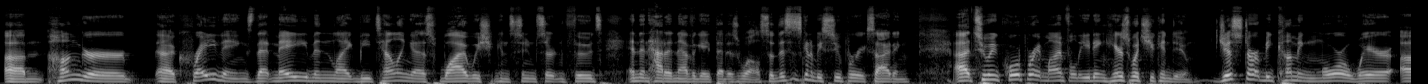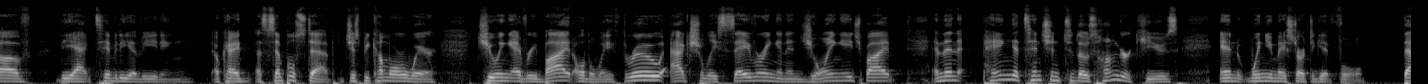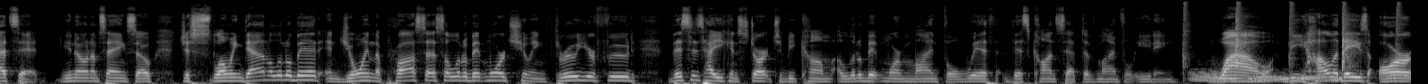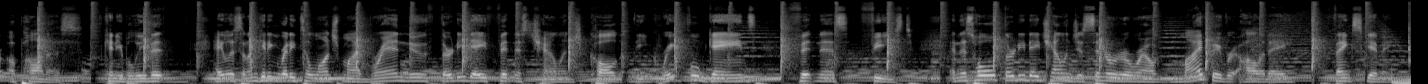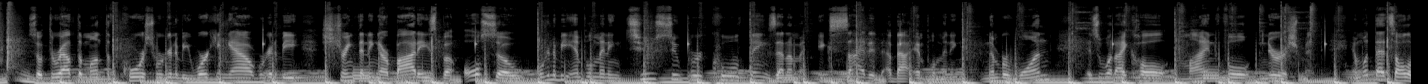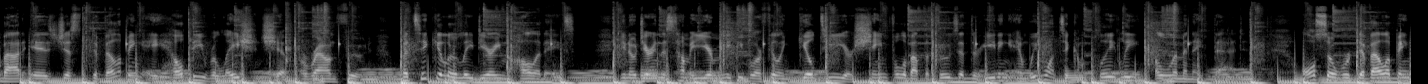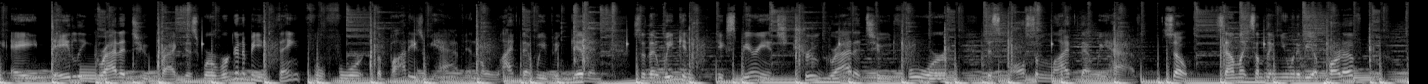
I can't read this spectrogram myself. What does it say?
um, hunger uh, cravings that may even like be telling us why we should consume certain foods and then how to navigate that as well. So this is going to be super exciting. Uh, to incorporate mindful eating here's what you can do. Just start becoming more aware of the activity of eating okay? A simple step just become more aware. Chewing every bite all the way through actually savoring and enjoying each bite and then paying attention to those hunger cues and when you may start to get full that's it. You know what I'm saying? So just slowing down a little bit, enjoying the process a little bit more, chewing through your food. This is how you can start to become a little bit more mindful with this concept of mindful eating. Wow, the holidays are upon us. Can you believe it? Hey, listen, I'm getting ready to launch my brand new 30 day fitness challenge called the Grateful Gains Fitness Feast. And this whole 30 day challenge is centered around my favorite holiday, Thanksgiving. So, throughout the month, of course, we're going to be working out, we're going to be strengthening our bodies, but also we're going to be implementing two super cool things that I'm excited about implementing. Number one is what I call mindful nourishment. And what that's all about is just developing a healthy relationship around food, particularly during the holidays. You know, during this time of year, many people are feeling guilty or shameful about the foods that they're eating, and we want to completely eliminate that. Also, we're developing a daily gratitude practice where we're going to be thankful for the bodies we have and the life that we've been given so that we can experience true gratitude for this awesome life that we have. So, sound like something you want to be a part of?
